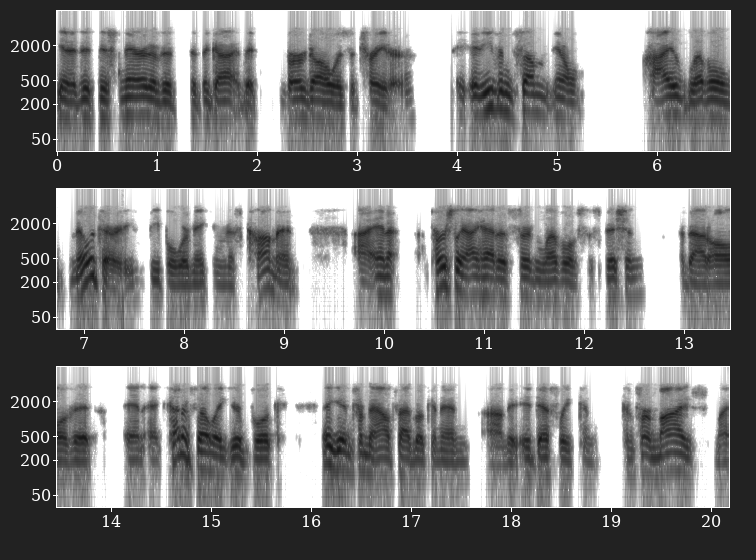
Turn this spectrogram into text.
you know, this, this narrative that, that the guy that Bergdahl was a traitor, and even some, you know, high level military people were making this comment, uh, and personally, I had a certain level of suspicion about all of it, and it kind of felt like your book again from the outside looking in, um, it, it, definitely can confirm my, my,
